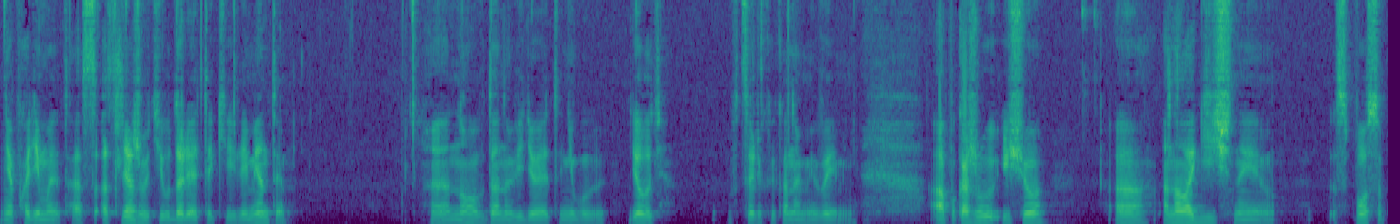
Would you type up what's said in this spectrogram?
необходимо это отслеживать и удалять такие элементы, э, но в данном видео это не буду делать в целях экономии времени. А покажу еще э, аналогичный способ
